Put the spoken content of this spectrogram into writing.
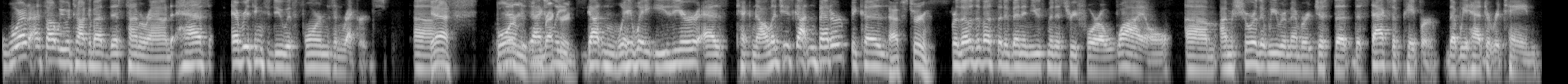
what I thought we would talk about this time around has everything to do with forms and records. Um, yes forms this has actually records. gotten way way easier as technology's gotten better because that's true for those of us that have been in youth ministry for a while, um, I'm sure that we remember just the the stacks of paper that we had to retain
